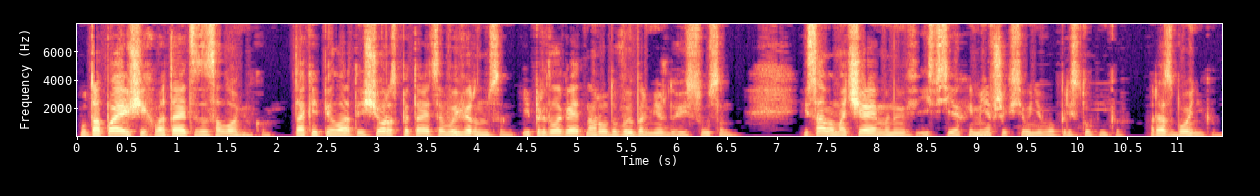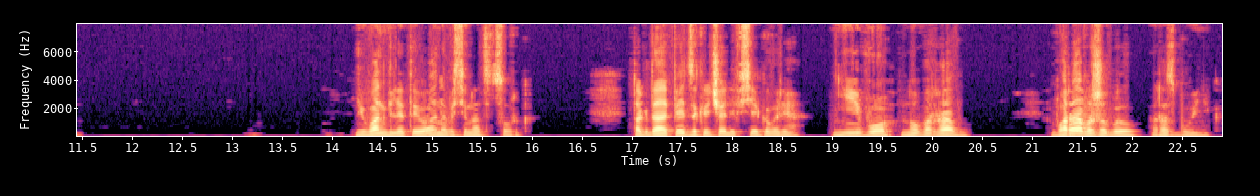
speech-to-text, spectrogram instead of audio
Утопающий хватается за соломинку. Так и Пилат еще раз пытается вывернуться и предлагает народу выбор между Иисусом и самым отчаянным из всех имевшихся у него преступников – разбойником. Евангелие от Иоанна 18.40 Тогда опять закричали все, говоря, не его, но Вараву. Варава же был разбойник.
